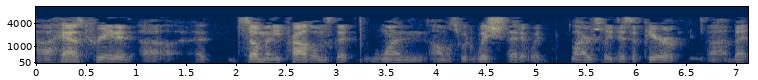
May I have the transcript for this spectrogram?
uh, has created uh, uh, so many problems that one almost would wish that it would largely disappear. Uh, but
